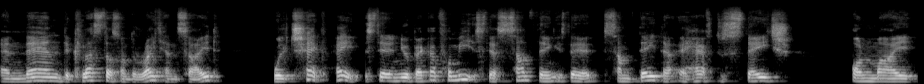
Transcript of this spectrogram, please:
And then the clusters on the right hand side will check hey, is there a new backup for me? Is there something, is there some data I have to stage on my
